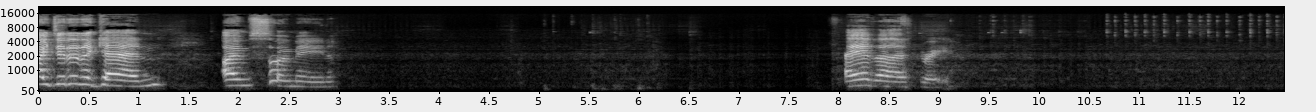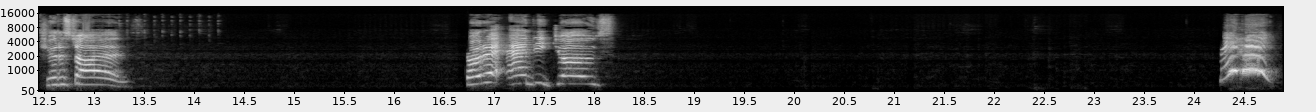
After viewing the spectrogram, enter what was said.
I did it again. I'm so mean. I have a three. Shooter stars. Go to Andy Joe's. Baby!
